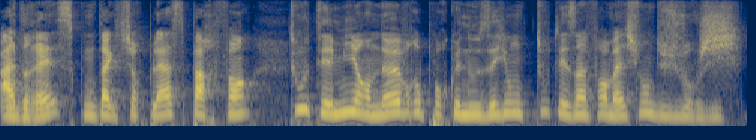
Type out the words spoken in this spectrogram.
Adresse, contact sur place, parfum, tout est mis en œuvre pour que nous ayons toutes les informations du jour J.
